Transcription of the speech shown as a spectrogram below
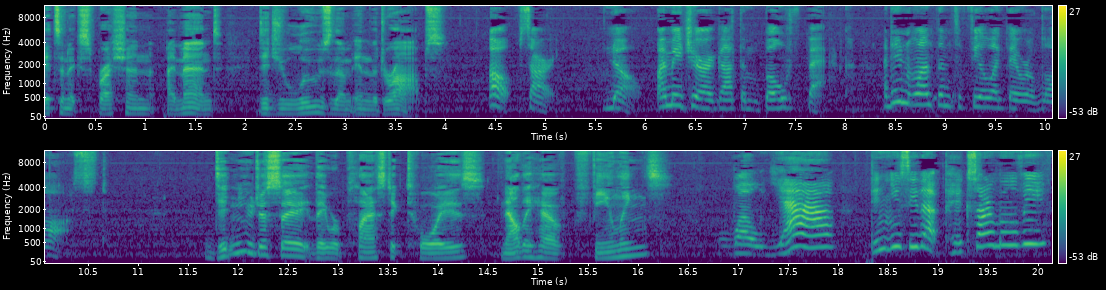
It's an expression I meant, did you lose them in the drops? Oh, sorry. No, I made sure I got them both back. I didn't want them to feel like they were lost. Didn't you just say they were plastic toys? Now they have feelings? Well, yeah. Didn't you see that Pixar movie?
